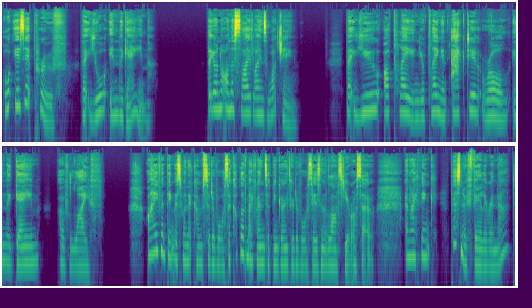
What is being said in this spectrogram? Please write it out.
Or is it proof that you're in the game? That you're not on the sidelines watching? That you are playing, you're playing an active role in the game of life. I even think this when it comes to divorce. A couple of my friends have been going through divorces in the last year or so. And I think there's no failure in that.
